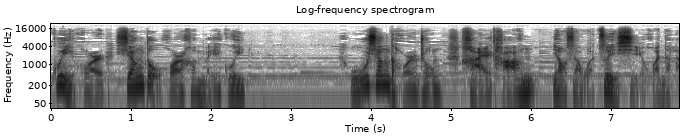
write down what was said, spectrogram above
桂花、香豆花和玫瑰；无香的花中，海棠要算我最喜欢的了。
